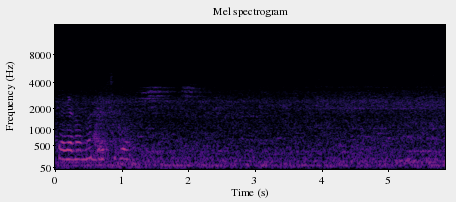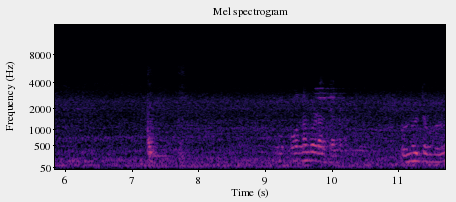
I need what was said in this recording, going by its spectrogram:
ചെയ്യണമെന്ന് അപേക്ഷിക്കുക. ഫോൺ നമ്പർ തൊണ്ണൂറ്റൊമ്പത്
